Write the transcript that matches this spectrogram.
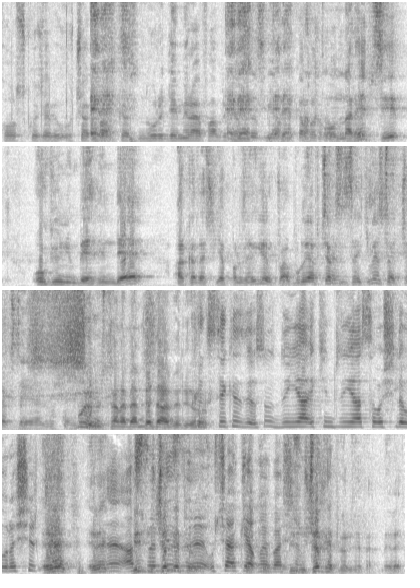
Koskoca bir uçak Evet. fabrikası, Nuri Demirel fabrikası Evet, bir evet bakın kapatıldı. onlar hepsi o günün behrinde arkadaş yapmanıza ne gerek var? Bunu yapacaksın sen kime satacaksın? Değerli şey. Buyurun sana ben bedava veriyorum. 48 diyorsunuz. Dünya 2. Dünya Savaşı ile uğraşırken Evet, evet. e, aslında biz, uçak e, yapıyoruz. uçak, yapmaya yapıyoruz. Biz başladık. uçak yapıyoruz efendim. Evet.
